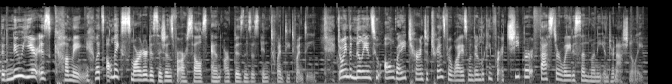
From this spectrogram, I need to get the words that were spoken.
The new year is coming. Let's all make smarter decisions for ourselves and our businesses in 2020. Join the millions who already turn to TransferWise when they're looking for a cheaper, faster way to send money internationally.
